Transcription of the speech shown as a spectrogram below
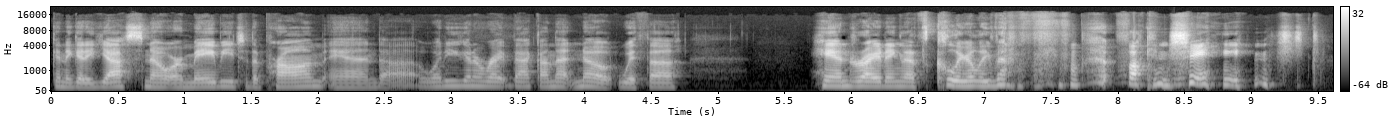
gonna get a yes no or maybe to the prom and uh what are you gonna write back on that note with a handwriting that's clearly been fucking changed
